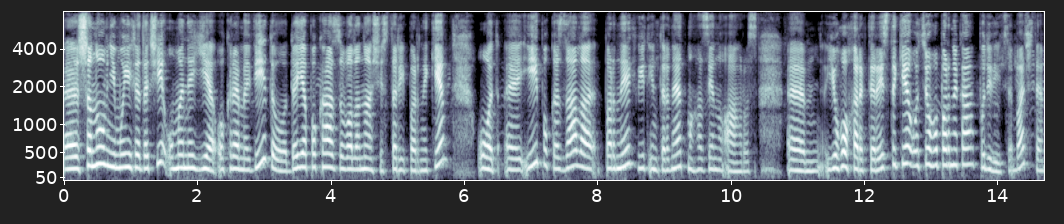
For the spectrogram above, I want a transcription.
Е, Шановні мої глядачі, у мене є окреме відео, де я показувала наші старі парники. От, е, і показала парник від інтернет-магазину Агрос. Ем, Його характеристики оцього парника. Подивіться, бачите,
